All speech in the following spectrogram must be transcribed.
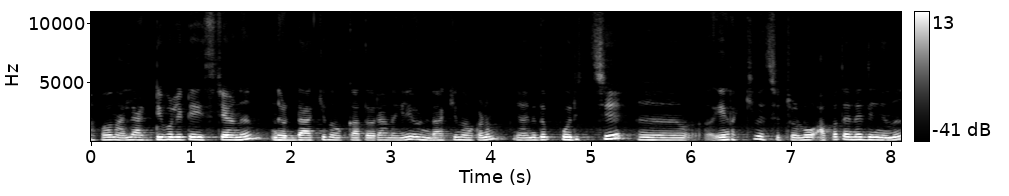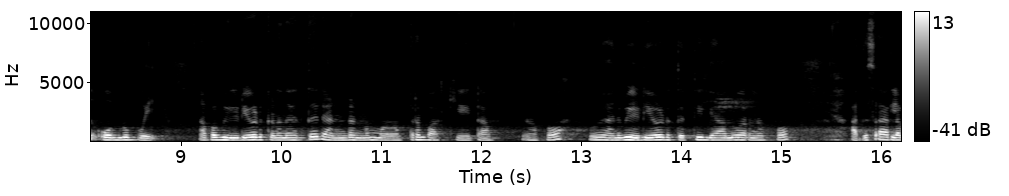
അപ്പോൾ നല്ല അടിപൊളി ടേസ്റ്റാണ്. ഉണ്ടാക്കി നോക്കാത്തവരാണെങ്കിൽ ഉണ്ടാക്കി നോക്കണം. ഞാനിത് പൊരിച്ച് ഇറക്കി വെച്ചിട്ടുള്ളൂ. അപ്പോൾ തന്നെ ഇതിൽ നിന്ന് ഒന്ന് പോയി. അപ്പോൾ വീഡിയോ എടുക്കണ നേരത്ത് രണ്ടെണ്ണം മാത്രം ബാക്കിയായിട്ടാണ് അപ്പോൾ ഞാൻ വീഡിയോ എടുത്തിട്ടില്ല എന്ന് പറഞ്ഞപ്പോൾ അത് സാറില്ല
